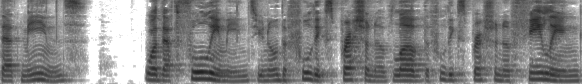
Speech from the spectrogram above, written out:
that means. What that fully means, you know, the full expression of love, the full expression of feeling,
